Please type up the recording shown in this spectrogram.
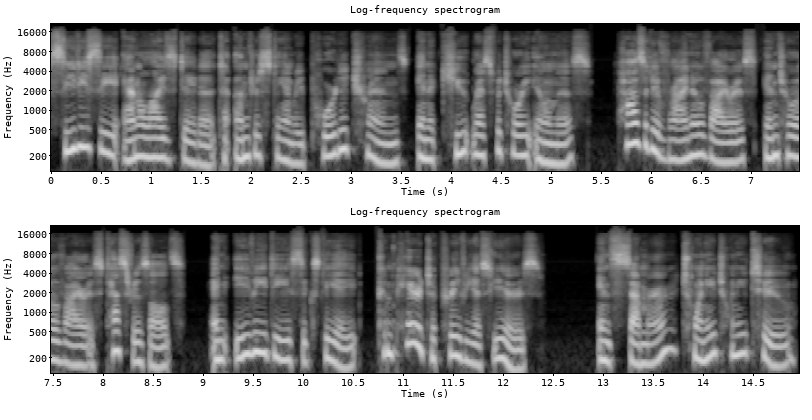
CDC analyzed data to understand reported trends in acute respiratory illness, positive rhinovirus enterovirus test results, and EVD 68 compared to previous years. In summer 2022,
